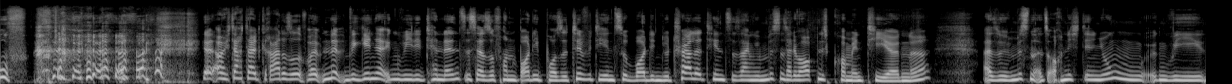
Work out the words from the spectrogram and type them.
Uff. ja, aber ich dachte halt gerade so, weil, ne, wir gehen ja irgendwie, die Tendenz ist ja so von Body Positivity hin zu Body Neutrality hin zu sagen, wir müssen es halt überhaupt nicht kommentieren. Ne? Also wir müssen also auch nicht den Jungen irgendwie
